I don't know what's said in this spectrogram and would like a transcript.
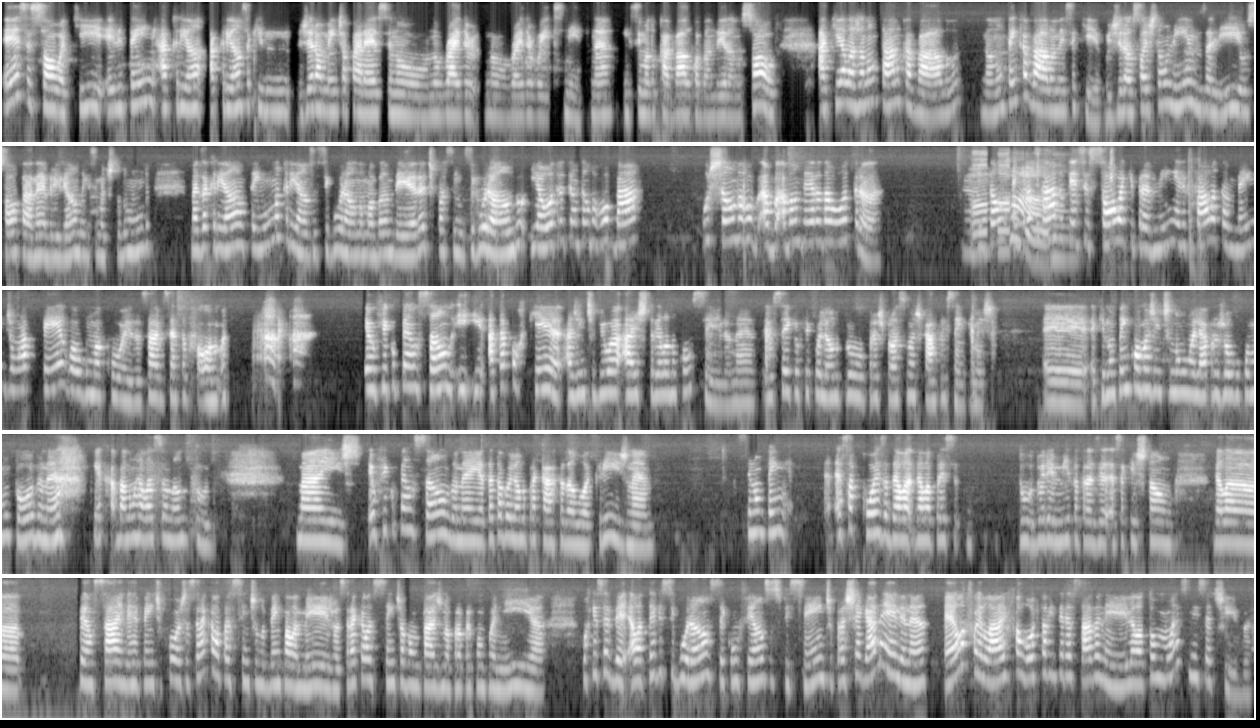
Esse sol aqui, ele tem a, criança, a criança que geralmente aparece no, no Rider no Rider Waite Smith, né? Em cima do cavalo com a bandeira no sol. Aqui ela já não está no cavalo, não, não tem cavalo nesse aqui. Os girassóis estão lindos ali, o sol está né, brilhando em cima de todo mundo mas a criança tem uma criança segurando uma bandeira, tipo assim, segurando, e a outra tentando roubar o chão da a, a bandeira da outra. Então, é engraçado que esse sol aqui para mim, ele fala também de um apego a alguma coisa, sabe, de certa forma. Eu fico pensando, e, e até porque a gente viu a, a, estrela no conselho, né? Eu sei que eu fico olhando para as próximas cartas sempre, mas é, é, que não tem como a gente não olhar para o jogo como um todo, né? E acabar não relacionando tudo. Mas eu fico pensando, né? E até estava olhando para a carta da Lua Cris, né? Se não tem essa coisa dela, dela do, do eremita trazer essa questão dela pensar em de repente, poxa, será que ela está se sentindo bem com ela mesma? Será que ela se sente à vontade na própria companhia? Porque você vê, ela teve segurança e confiança suficiente para chegar nele, né? Ela foi lá e falou que estava interessada nele, ela tomou essa iniciativa.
